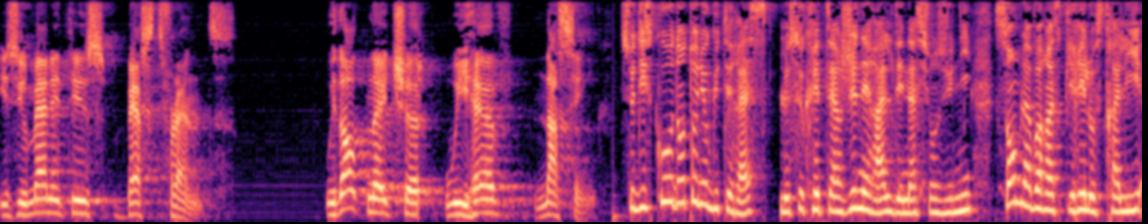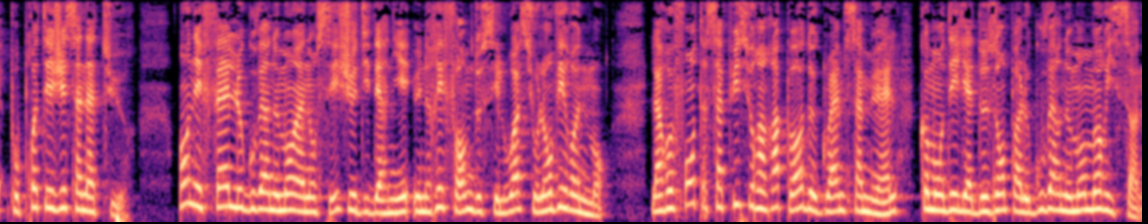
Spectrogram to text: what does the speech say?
is humanity's best friend. Without nature, we have nothing. Ce discours d'Antonio Guterres, le secrétaire général des Nations Unies, semble avoir inspiré l'Australie pour protéger sa nature. En effet, le gouvernement a annoncé jeudi dernier une réforme de ses lois sur l'environnement. La refonte s'appuie sur un rapport de Graham Samuel, commandé il y a deux ans par le gouvernement Morrison.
